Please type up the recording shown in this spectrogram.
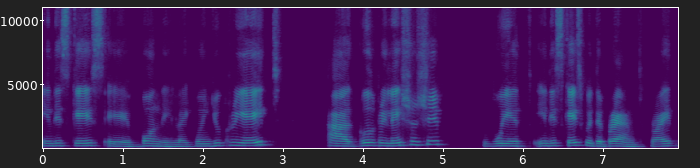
in this case, a bonding. Like when you create a good relationship with, in this case, with the brand, right?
